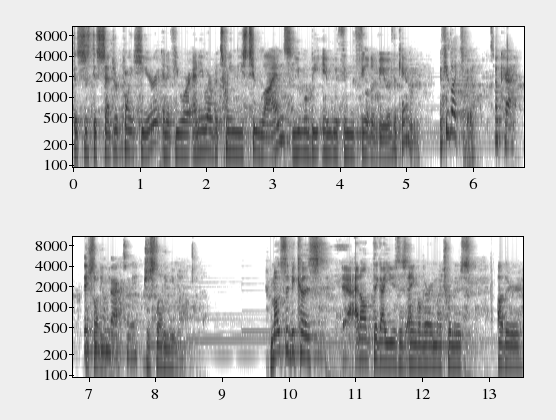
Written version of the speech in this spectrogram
this is the center point here, and if you are anywhere between these two lines, you will be in within the field of view of the camera. If you'd like to be. It's okay. They Just can come back to me. Just letting you know. Mostly because I don't think I use this angle very much when there's other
